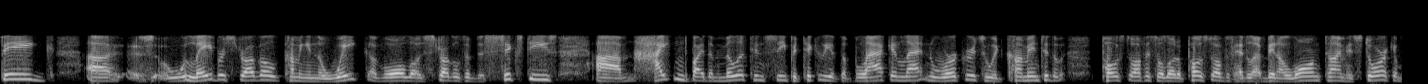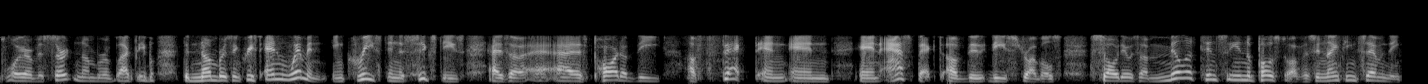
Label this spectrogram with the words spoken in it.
big uh, labor struggle coming in the wake of all those struggles of the 60s, um, heightened by the militancy, particularly of the black and Latin workers who had come into the post office, although the post office had been a long time historic employer of a certain number of black people, the numbers increased, and women increased in the 60s as a as part of the effect and and and aspect of the, these struggles. So there was a militancy in the post office in 1970,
